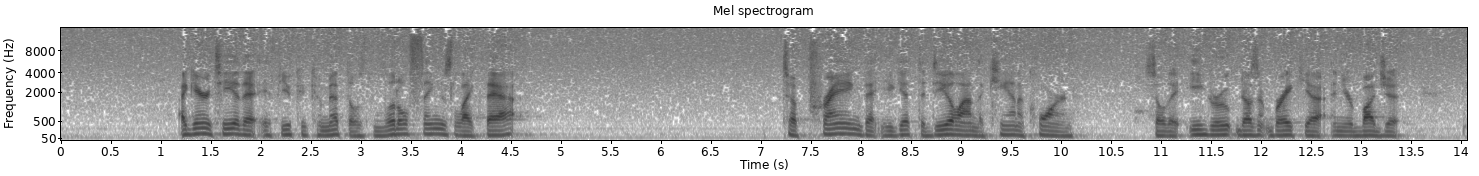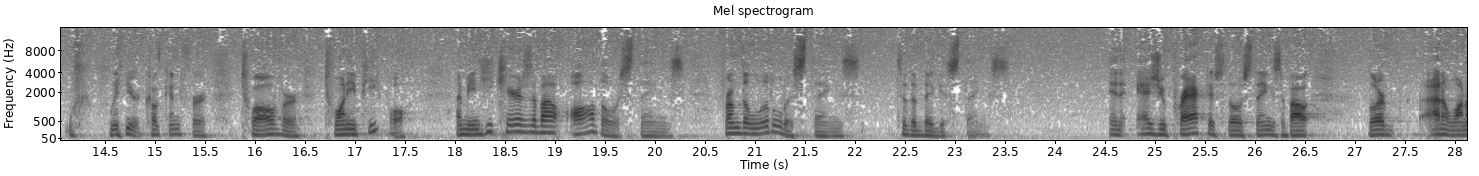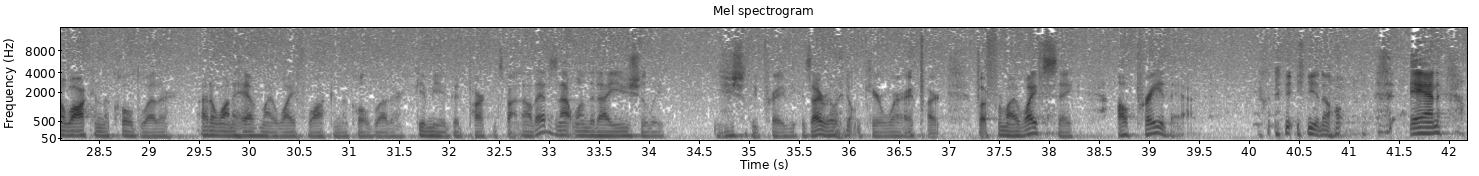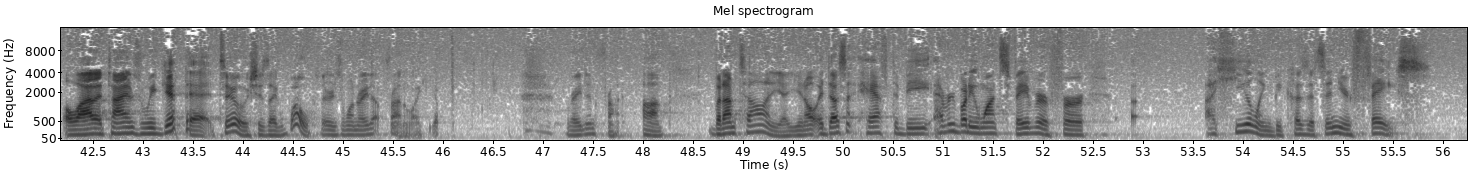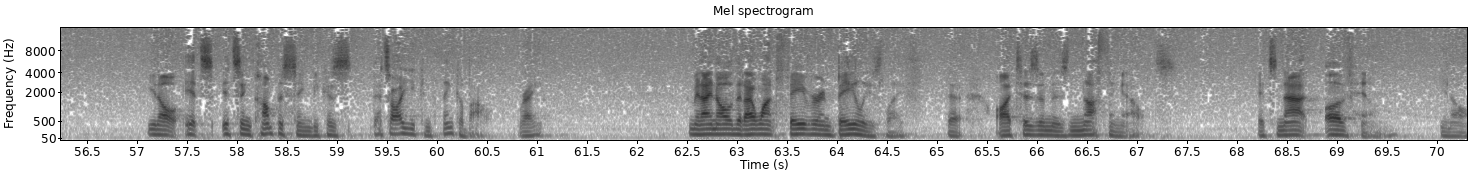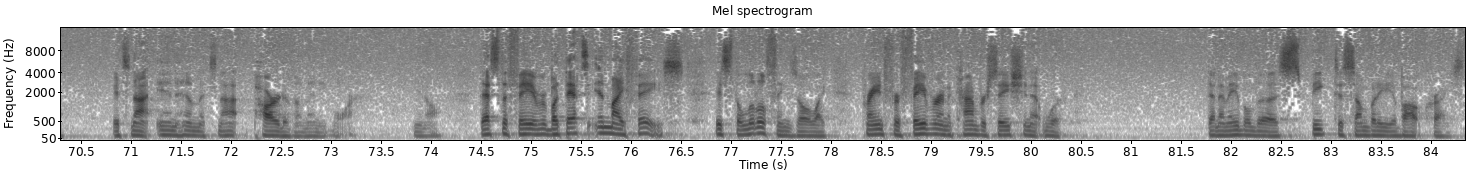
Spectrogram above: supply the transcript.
I guarantee you that if you can commit those little things like that to praying that you get the deal on the can of corn so that E group doesn't break you in your budget when you're cooking for 12 or 20 people. I mean, he cares about all those things, from the littlest things to the biggest things. And as you practice those things about, Lord, I don't want to walk in the cold weather. I don't want to have my wife walk in the cold weather. Give me a good parking spot. Now, that is not one that I usually usually pray because I really don't care where I park. But for my wife's sake, I'll pray that. you know? And a lot of times we get that too. She's like, whoa, there's one right up front. I'm like, yep, right in front. Um, but I'm telling you, you know, it doesn't have to be, everybody wants favor for a healing because it's in your face. You know, it's, it's encompassing because that's all you can think about, right? I mean, I know that I want favor in Bailey's life, that autism is nothing else. It's not of him, you know. It's not in him, it's not part of him anymore, you know. That's the favor, but that's in my face. It's the little things, though, like praying for favor in a conversation at work. That I'm able to speak to somebody about Christ.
